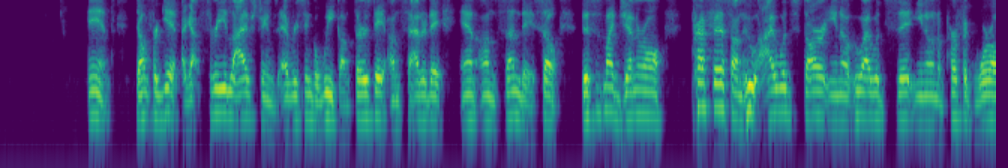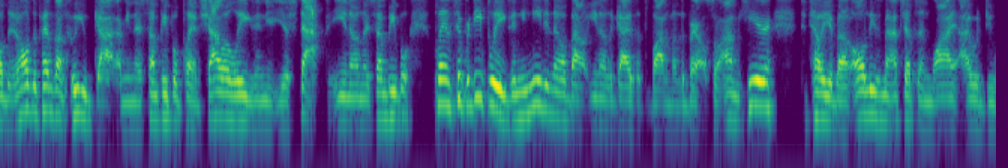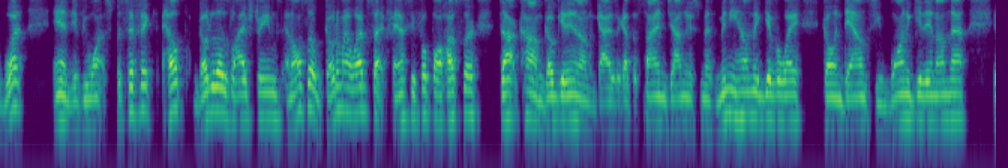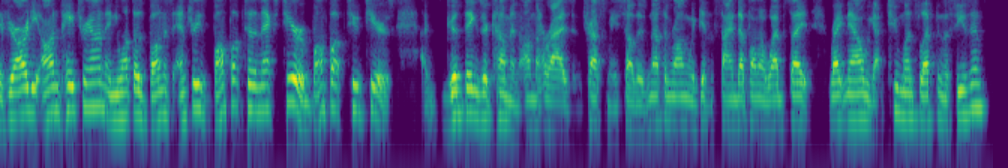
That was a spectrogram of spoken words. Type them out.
And don't forget, I got three live streams every single week on Thursday, on Saturday, and on Sunday. So this is my general preface on who I would start, you know, who I would sit, you know, in a perfect world. It all depends on who you got. I mean, there's some people playing shallow leagues and you're stacked, you know, and there's some people playing super deep leagues and you need to know about, you know, the guys at the bottom of the barrel. So I'm here to tell you about all these matchups and why I would do what and if you want specific help, go to those live streams and also go to my website, fantasyfootballhustler.com. Go get in on it, guys. I got the signed Jonnu Smith mini helmet giveaway going down. So you want to get in on that. If you're already on Patreon and you want those bonus entries, bump up to the next tier, bump up two tiers. Uh, good things are coming on the horizon. Trust me. So there's nothing wrong with getting signed up on my website right now. We got two months left in the season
